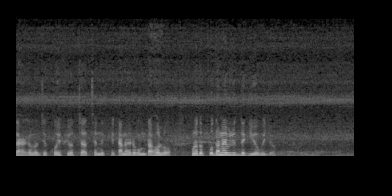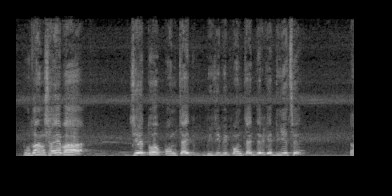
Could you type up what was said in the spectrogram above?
দেখা গেল যে কৈফিয়ত চাচ্ছেন কেন এরকমটা হলো। মূলত প্রধানের বিরুদ্ধে কি অভিযোগ? প্রধান সাহেবা যেহেতু পঞ্চায়েত, বিজেপি পঞ্চায়েতদেরকে দিয়েছে, তা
